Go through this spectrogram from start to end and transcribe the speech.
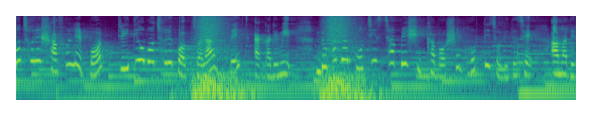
বছরের সাফল্যের পর তৃতীয় বছরে পথ চলা জেট একাডেমির দু হাজার পঁচিশ ছাব্বিশ শিক্ষাবর্ষে ভর্তি চলিতেছে। আমাদের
